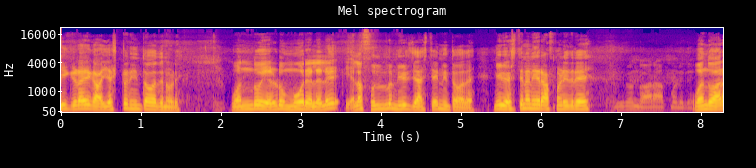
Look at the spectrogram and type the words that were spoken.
ಈ ಗಿಡ ಈಗ ಎಷ್ಟು ನಿಂತೋದೆ ನೋಡಿ. ಒಂದು ಎರಡು ಮೂರು ಎಲೆಲಿ ಎಲ್ಲ ಫುಲ್ಲು ನೀರು ಜಾಸ್ತಿ ನಿಂತೋದೆ ನೀವು ಎಷ್ಟು ದಿನ ನೀರು ಆಫ್ ಮಾಡಿದ್ರಿ? ಒಂದು ವಾರ ಆಫ್ ಮಾಡಿದೆ. ಒಂದು ವಾರ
